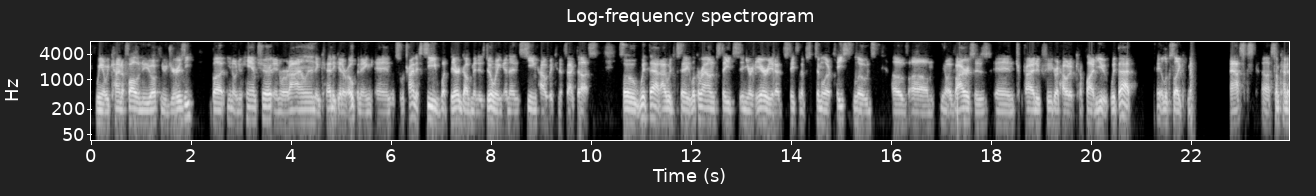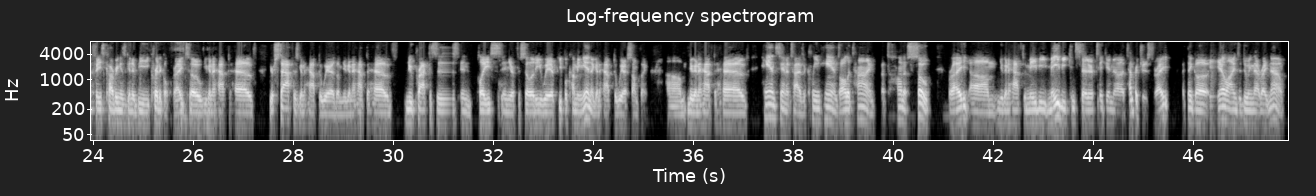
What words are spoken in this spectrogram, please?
we you know we kind of follow New York, New Jersey, but you know new hampshire and rhode island and connecticut are opening and so we're trying to see what their government is doing and then seeing how it can affect us. So with that i would say look around states in your area states that have similar case loads of um, you know viruses and try to figure out how it can apply to you. With that it looks like masks, uh, some kind of face covering is going to be critical, right? So you're going to have to have your staff is going to have to wear them. You're going to have to have new practices in place in your facility where people coming in are going to have to wear something. Um, you're going to have to have hand sanitizer, clean hands all the time, a ton of soap, right? Um, you're going to have to maybe maybe consider taking uh, temperatures, right? I think uh, airlines are doing that right now.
